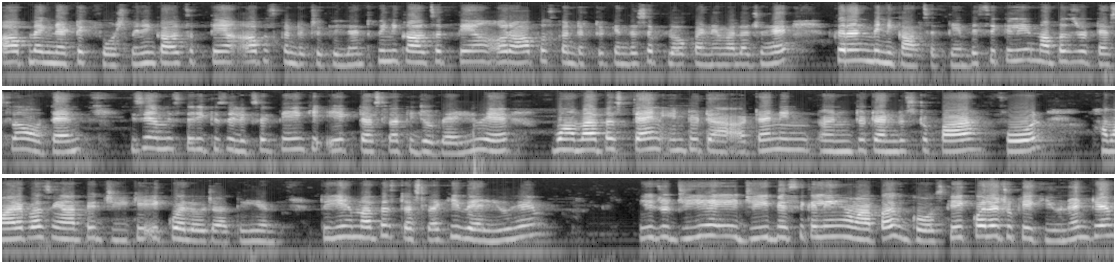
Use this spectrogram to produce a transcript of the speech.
आप मैग्नेटिक फोर्स भी निकाल सकते हैं, आप उस कंडक्टर की लेंथ भी निकाल सकते हैं और आप उस कंडक्टर के अंदर से फ्लो करने वाला जो है करंट भी निकाल सकते हैं। बेसिकली हमारे पास जो टेस्ला होता है, इसे हम इस तरीके से लिख सकते हैं कि एक टेस्ला की जो वैल्यू है, वो हमारे पास ten into ten into ten to power four हमारे पास यहाँ पे जी के इक्वल हो जाती है। तो ये हमारे पास टेस्ला की वैल्यू है। ये जो जी है, ये जी बेसिकली हमारे पास गोस के इक्वल है, जो कि एक यूनिट है,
